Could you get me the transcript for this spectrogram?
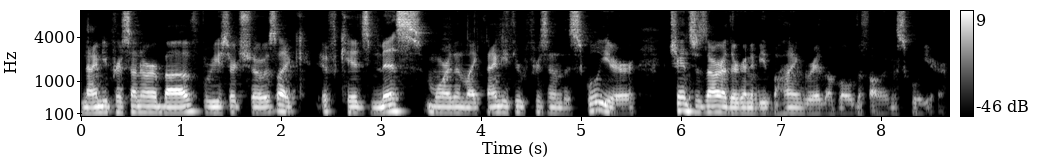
90% or above. Research shows like if kids miss more than like 93% of the school year, chances are they're going to be behind grade level the following school year.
